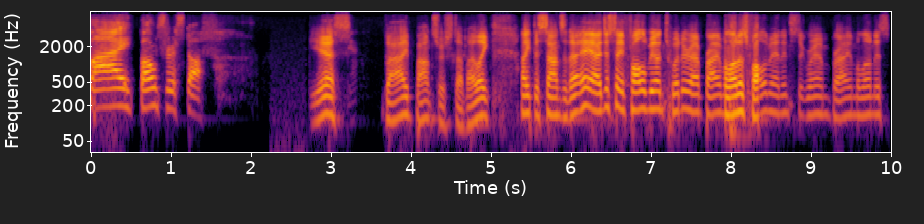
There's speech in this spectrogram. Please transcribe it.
buy bouncer stuff. Yes, buy bouncer stuff. I like I like the sounds of that. Hey, I just say follow me on Twitter at Brian Milonas. Follow me on Instagram, Brian Milonas,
